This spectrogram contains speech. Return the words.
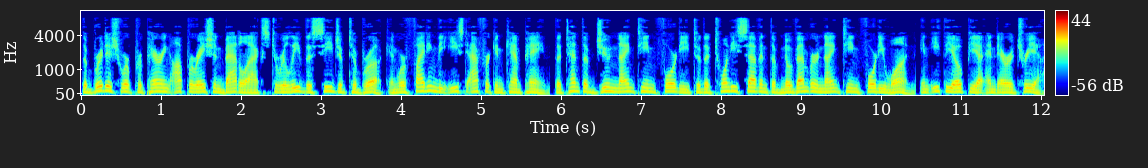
the British were preparing Operation Battleaxe to relieve the siege of Tobruk and were fighting the East African Campaign the 10th of June 1940 to the 27th of November 1941 in Ethiopia and Eritrea.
